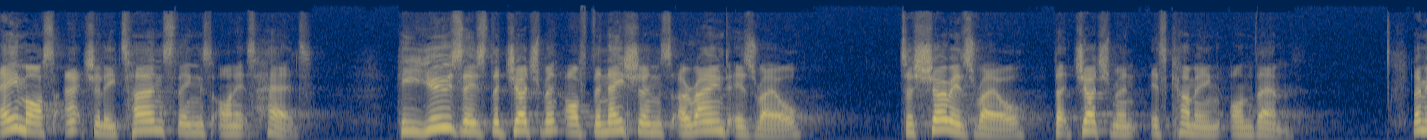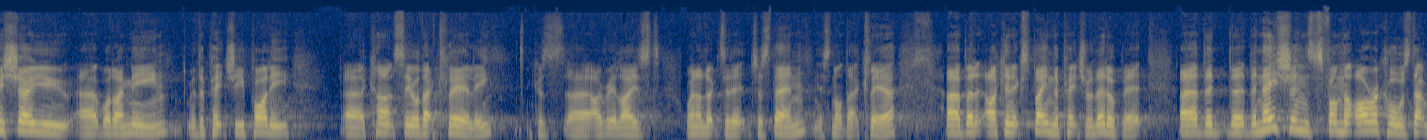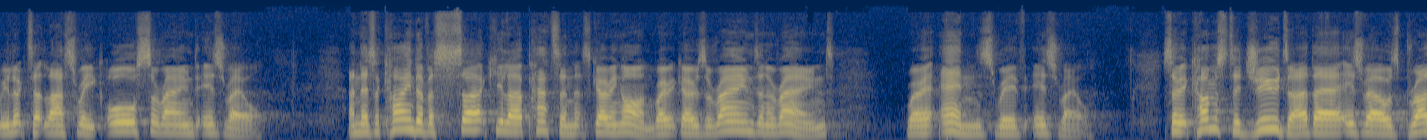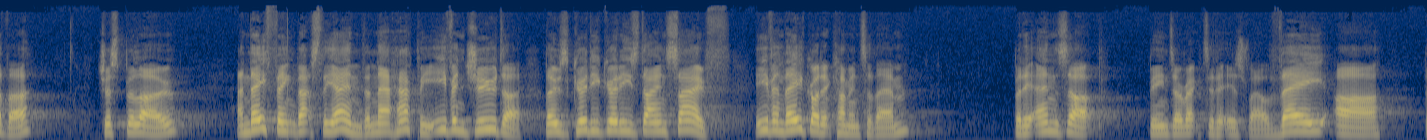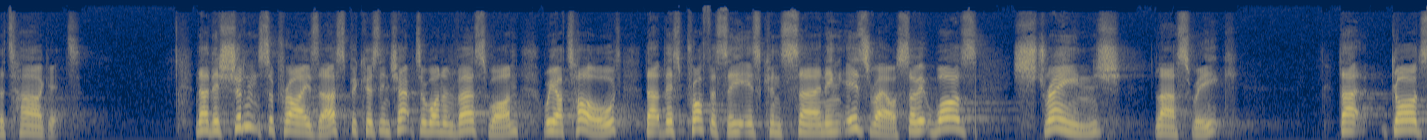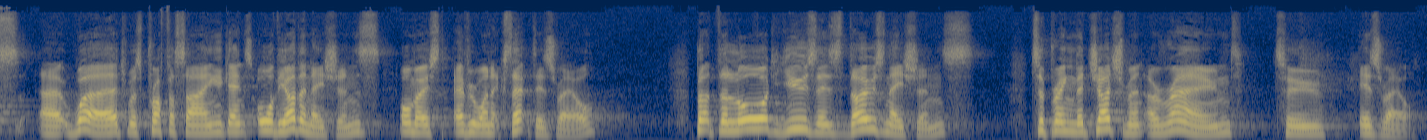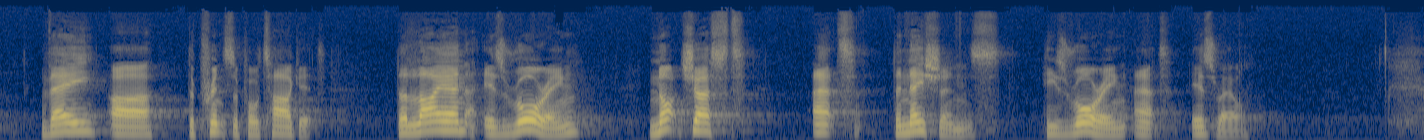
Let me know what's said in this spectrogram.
Amos actually turns things on its head. He uses the judgment of the nations around Israel to show Israel that judgment is coming on them. Let me show you uh, what I mean with the picture. You probably uh, can't see all that clearly because uh, I realized when I looked at it just then, it's not that clear. Uh, but I can explain the picture a little bit. Uh, the, the, the nations from the oracles that we looked at last week all surround Israel. And there's a kind of a circular pattern that's going on where it goes around and around, where it ends with Israel. So it comes to Judah, their Israel's brother, just below, and they think that's the end and they're happy. Even Judah, those goody goodies down south, even they've got it coming to them, but it ends up being directed at Israel. They are the target. Now, this shouldn't surprise us because in chapter 1 and verse 1, we are told that this prophecy is concerning Israel. So it was strange last week that God's uh, word was prophesying against all the other nations, almost everyone except Israel. But the Lord uses those nations to bring the judgment around to Israel. They are the principal target. The lion is roaring not just at the nations, he's roaring at Israel.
